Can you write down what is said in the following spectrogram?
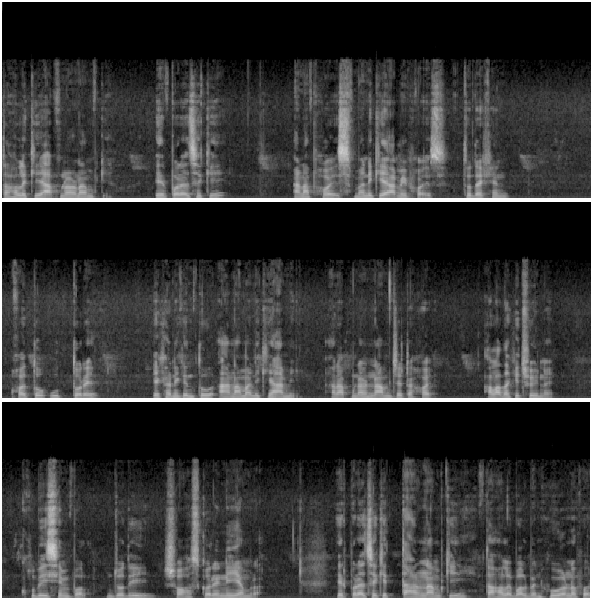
তাহলে কি আপনার নাম কি? এরপরে আছে কি? আনা ভয়েস মানে কি আমি ভয়েস তো দেখেন, হয়তো উত্তরে, এখানে কিন্তু আনা মানে কি আমি, আর আপনার নাম যেটা হয়, আলাদা কিছুই নয় খুবই সিম্পল যদি সহজ করে নিই আমরা। এরপর আছে কি, তার নাম কি? তাহলে বলবেন হুয়া নফর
